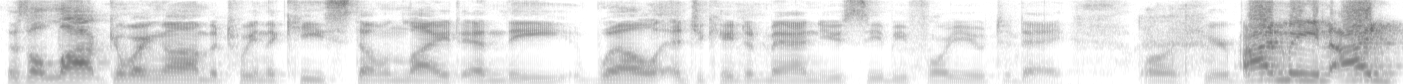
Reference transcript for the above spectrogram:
there's a lot going on between the Keystone Light and the well-educated man you see before you today, or here. I before you. mean, I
